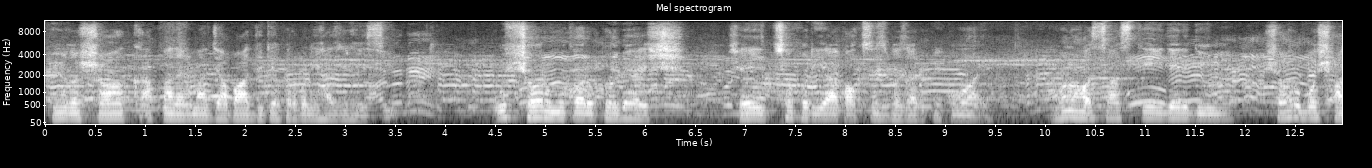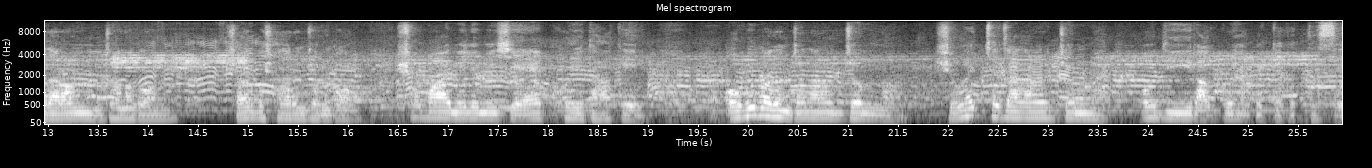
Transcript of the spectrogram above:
প্রিয় দর্শক, আপনাদের মাঝে আবার দ্বিতীয় পর্ব নিয়ে হাজির হয়েছি। উৎসর মুখর পরিবেশ, সেই ছপরিয়া কক্সিস বাজার পেকুয়ায়। মনে হচ্ছে আজকে ঈদের দিন। সর্বসাধারণ জনগণ সর্বসাধারণ জনগণ সবাই মিলেমিশে এক হয়ে থাকে। অভিবাদন জানানোর জন্য, শুভেচ্ছা জানানোর জন্য অধীর আগ্রহে অপেক্ষা করতেছে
